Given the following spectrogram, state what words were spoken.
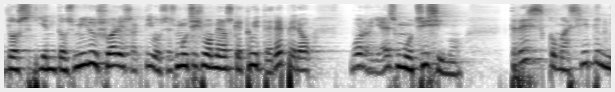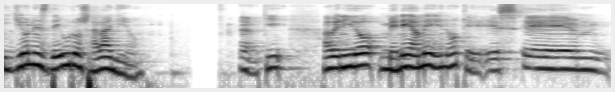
200.000 usuarios activos. Es muchísimo menos que Twitter, ¿eh? Pero bueno, ya es muchísimo. 3,7 millones de euros al año. Aquí ha venido Meneame, ¿no? Que es eh,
